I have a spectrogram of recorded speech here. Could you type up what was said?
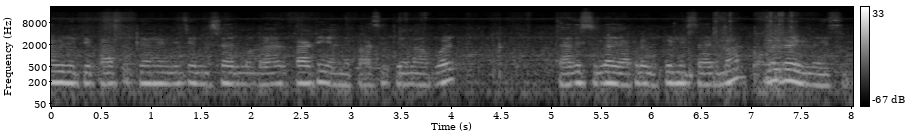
આવી રીતે પાછું તેને નીચેની સાઈડમાં બહાર કાઢી અને પાછી તેના ઉપર તારી સિલાઈ આપણે ઉપરની સાઈડમાં લગાવી લઈશું.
